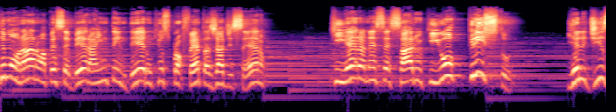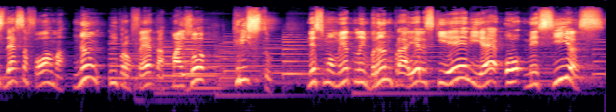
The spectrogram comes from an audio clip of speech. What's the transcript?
Demoraram a perceber, a entender o que os profetas já disseram, que era necessário que o Cristo, e ele diz dessa forma, não um profeta, mas o Cristo, nesse momento lembrando para eles que ele é o Messias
